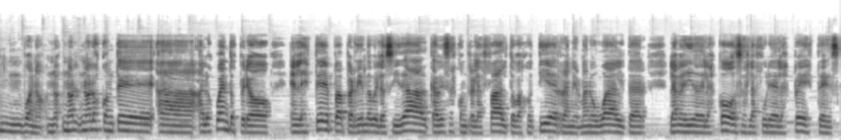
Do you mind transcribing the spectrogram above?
bueno, no, los conté a, los cuentos, pero en la estepa, perdiendo velocidad, cabezas contra el asfalto, bajo tierra, mi hermano Walter, la medida de las cosas, la furia de las pestes,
